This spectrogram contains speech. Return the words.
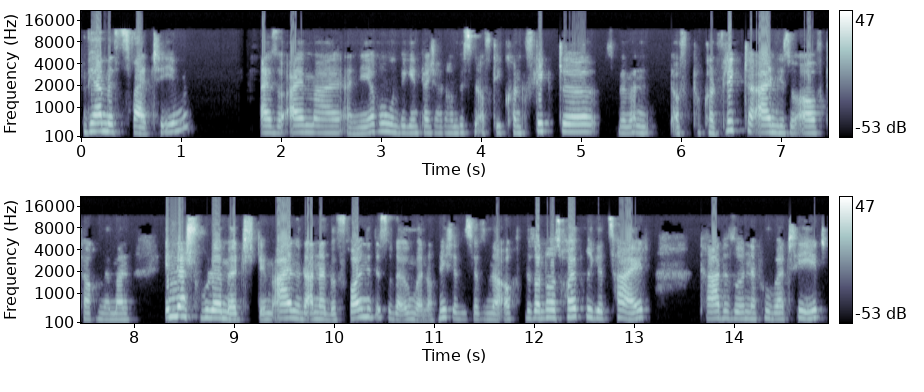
Wir haben jetzt zwei Themen. Also einmal Ernährung und wir gehen vielleicht auch noch ein bisschen auf die Konflikte, wenn man auf Konflikte ein, die so auftauchen, wenn man in der Schule mit dem einen oder anderen befreundet ist oder irgendwann noch nicht. Das ist ja so eine auch besonders holprige Zeit, gerade so in der Pubertät.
